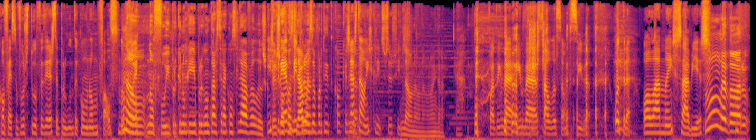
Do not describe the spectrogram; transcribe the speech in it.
confessa, foste tu a fazer esta pergunta com um nome falso, não, foi? Não, não fui, porque eu nunca ia perguntar se era aconselhável. Os escuteiros são aconselháveis a partir de qualquer Já estão inscritos os teus filhos? Não, não, não, não, ainda não. Ah, podem dar, ainda há salvação possível. Outra. Olá, mães sábias. Hum, adoro.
